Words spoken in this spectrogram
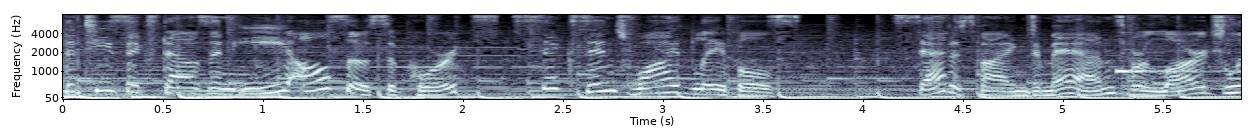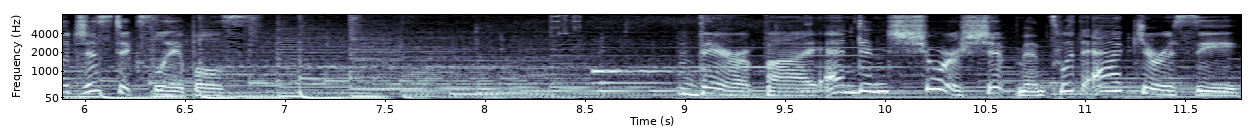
The T6000E also supports 6 inch wide labels, satisfying demands for large logistics labels. Verify and ensure shipments with accuracy,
